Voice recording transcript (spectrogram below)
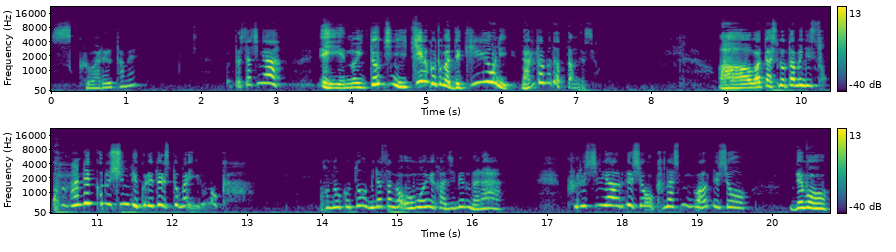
救われるため私たちが永遠の命に生きることができるようになるためだったんですよ。ああ私のためにそこまで苦しんでくれてる人がいるのか。このことを皆さんが思い始めるなら苦しみはあるでしょう悲しみもあるでしょう。でも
